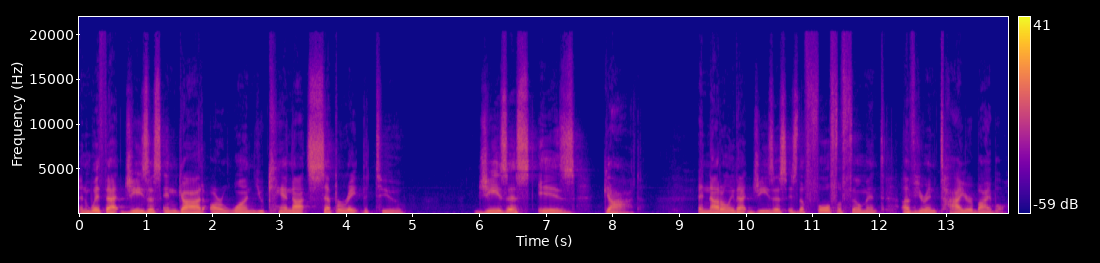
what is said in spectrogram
And with that, Jesus and God are one. You cannot separate the two. Jesus is God. And not only that, Jesus is the full fulfillment of your entire Bible.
